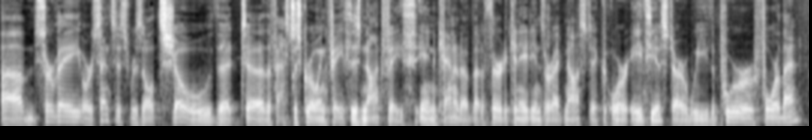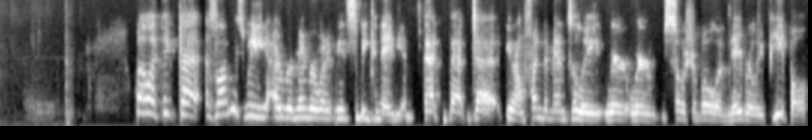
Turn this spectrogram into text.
Um, survey or census results show that uh, the fastest growing faith is not faith in Canada. About a third of Canadians are agnostic or atheist. Are we the poorer for that? Well, I think uh, as long as we uh, remember what it means to be Canadian, that that uh, you know fundamentally we're we're sociable and neighborly people,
